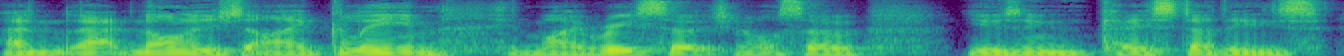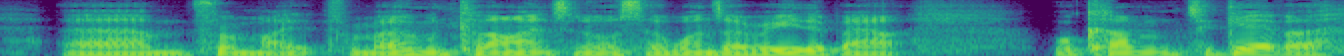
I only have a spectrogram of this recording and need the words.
and that knowledge that I glean in my research and also using case studies um, from my from my own clients and also ones I read about will come together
